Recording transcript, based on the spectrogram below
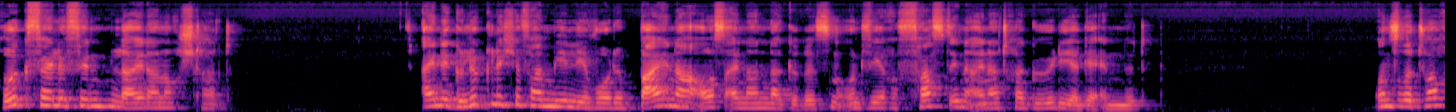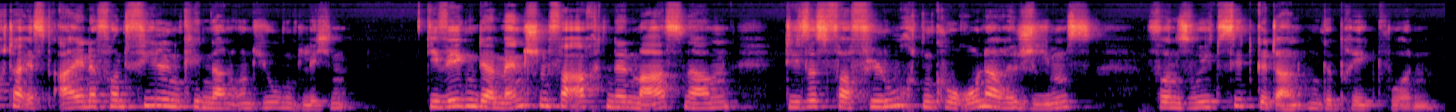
Rückfälle finden leider noch statt. Eine glückliche Familie wurde beinahe auseinandergerissen und wäre fast in einer Tragödie geendet. Unsere Tochter ist eine von vielen Kindern und Jugendlichen, die wegen der menschenverachtenden Maßnahmen dieses verfluchten Corona-Regimes von Suizidgedanken geprägt wurden.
